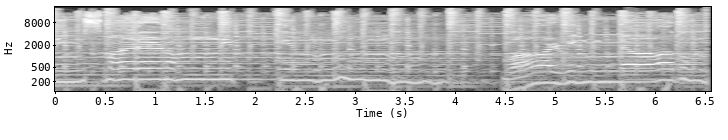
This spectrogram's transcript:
നിൻ സ്മരണം നിത്യം വാഴ്വിന്നാകുന്നു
